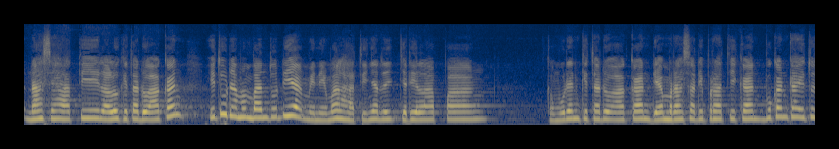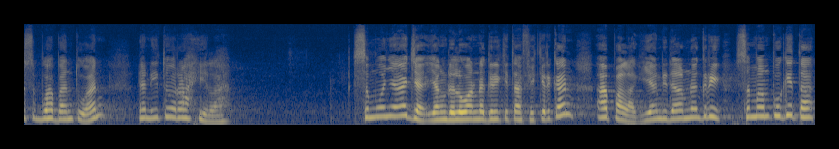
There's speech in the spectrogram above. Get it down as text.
nasihati lalu kita doakan, itu udah membantu dia minimal hatinya jadi lapang. Kemudian kita doakan, dia merasa diperhatikan. Bukankah itu sebuah bantuan? Dan itu rahilah. Semuanya aja yang di luar negeri kita pikirkan, apalagi yang di dalam negeri. Semampu kita.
